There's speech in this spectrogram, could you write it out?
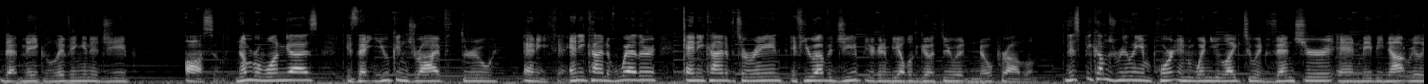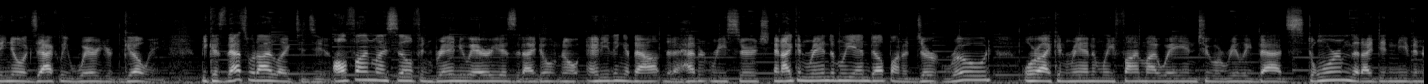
that make living in a Jeep awesome. Number one, guys, is that you can drive through anything. Any kind of weather, any kind of terrain. If you have a Jeep, you're gonna be able to go through it no problem. This becomes really important when you like to adventure and maybe not really know exactly where you're going because that's what I like to do. I'll find myself in brand new areas that I don't know anything about, that I haven't researched, and I can randomly end up on a dirt road, or I can randomly find my way into a really bad storm that I didn't even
